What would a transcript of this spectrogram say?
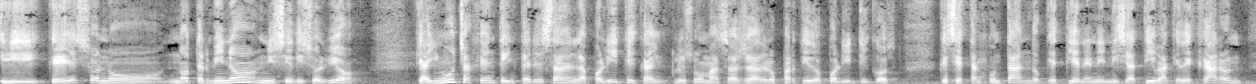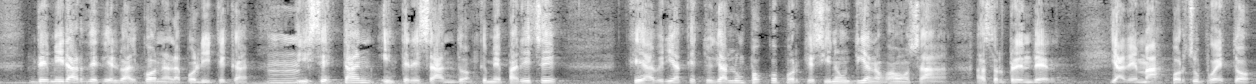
y que eso no, no terminó ni se disolvió. Que hay mucha gente interesada en la política, incluso más allá de los partidos políticos, que se están juntando, que tienen iniciativas que dejaron de mirar desde el balcón a la política y se están interesando, que me parece que habría que estudiarlo un poco porque si no un día nos vamos a, a sorprender. Y además, por supuesto,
